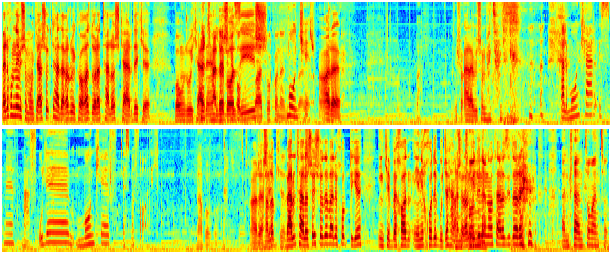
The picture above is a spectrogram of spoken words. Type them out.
ولی خب نمیشه منکر شد که حداقل روی کاغذ دولت تلاش کرده که با اون روی کرده خب بازیش باید بکنن منکر. آره. بله. ایشون عربیشون بهتره. بله منکر اسم مفعول منکر اسم فاعل. نه بابا. آره حالا. برای تلاشای شده ولی خب دیگه اینکه بخواد یعنی خود بودجه همچنان انتون می‌دونیم نه. ناترازی داره. انتون انتون انتون.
